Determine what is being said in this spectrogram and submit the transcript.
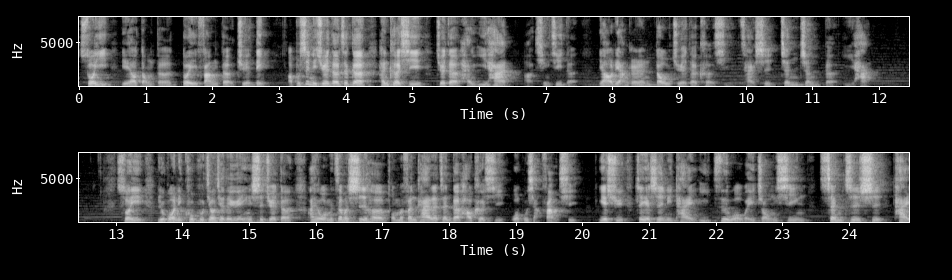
所以也要懂得对方的决定，而不是你觉得这个很可惜，觉得很遗憾啊。请记得，要两个人都觉得可惜，才是真正的遗憾。所以，如果你苦苦纠结的原因是觉得，哎呀，我们这么适合，我们分开了，真的好可惜，我不想放弃。也许这也是你太以自我为中心，甚至是太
